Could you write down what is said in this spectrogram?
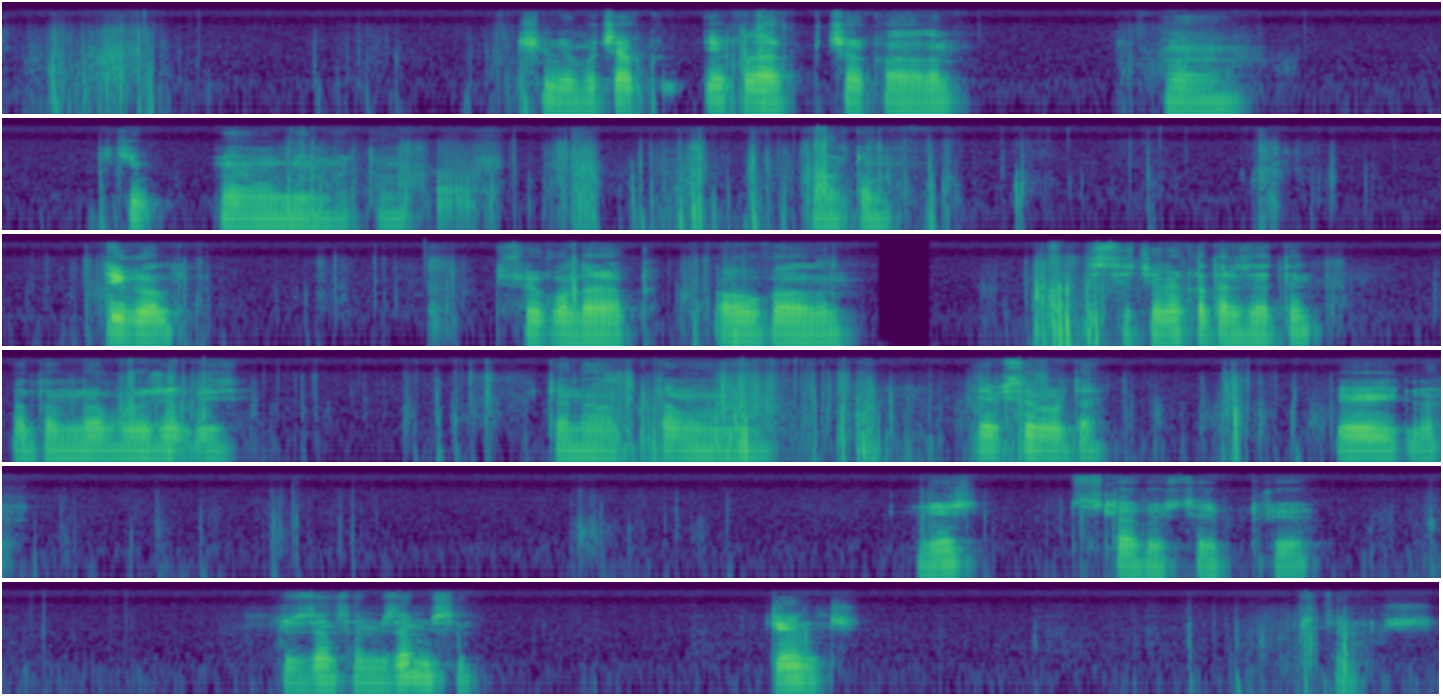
Şimdi bıçak ilk olarak bıçak alalım. Ha. Ben 10 bin var tamam. Pardon. Deagle. Tüfek olarak avuk alalım. Biz seçene kadar zaten adamlar vuracak bizi. Bir tane aldık tamam. Hepsi burada. Öyle. Niye silah gösterip duruyor? Bizden sen bizden misin? Genç. Bizdenmiş.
